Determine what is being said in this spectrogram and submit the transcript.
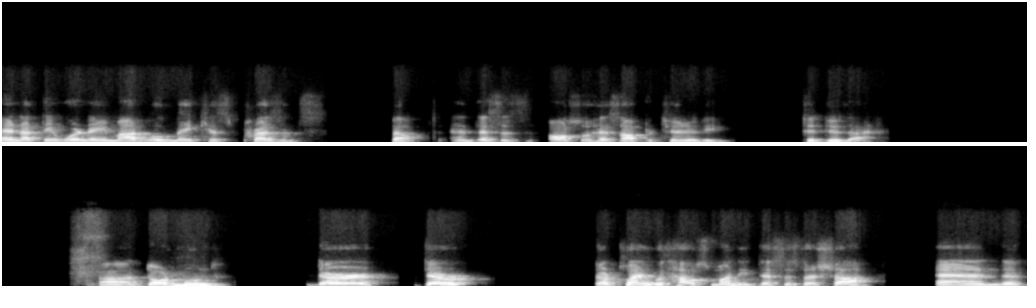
And I think where Neymar will make his presence felt. And this is also his opportunity to do that. Uh, Dortmund, they're they're they're playing with house money. This is their shot, and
